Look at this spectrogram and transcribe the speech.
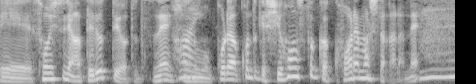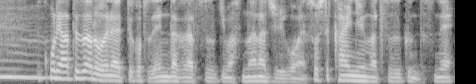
えー、損失に当てるっていうことですね。はい、これはこの時資本ストックが壊れましたからね。ここに当てざるを得ないということで円高が続きます。75円。そして介入が続くんですね。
